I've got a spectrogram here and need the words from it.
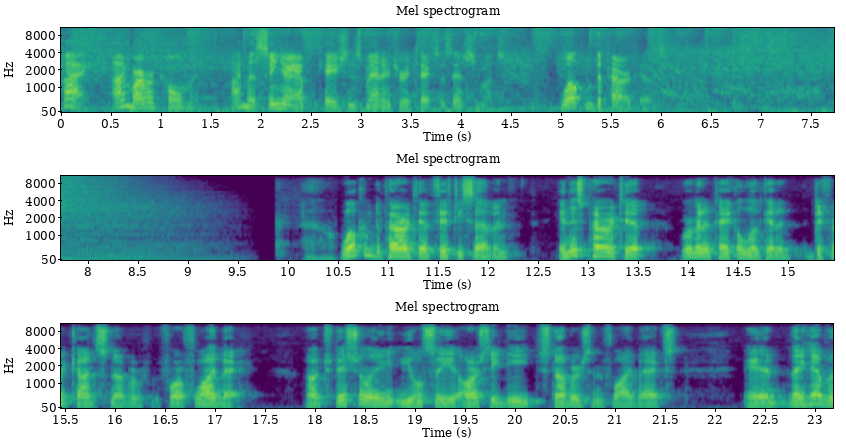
Hi, I'm Robert Kollman. I'm a Senior Applications Manager at Texas Instruments. Welcome to Power Tips. Welcome to Power Tip 57. In this Power Tip, we're going to take a look at a different kind of snubber for a flyback. Uh, traditionally, you'll see RCD snubbers in flybacks, and they have a,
